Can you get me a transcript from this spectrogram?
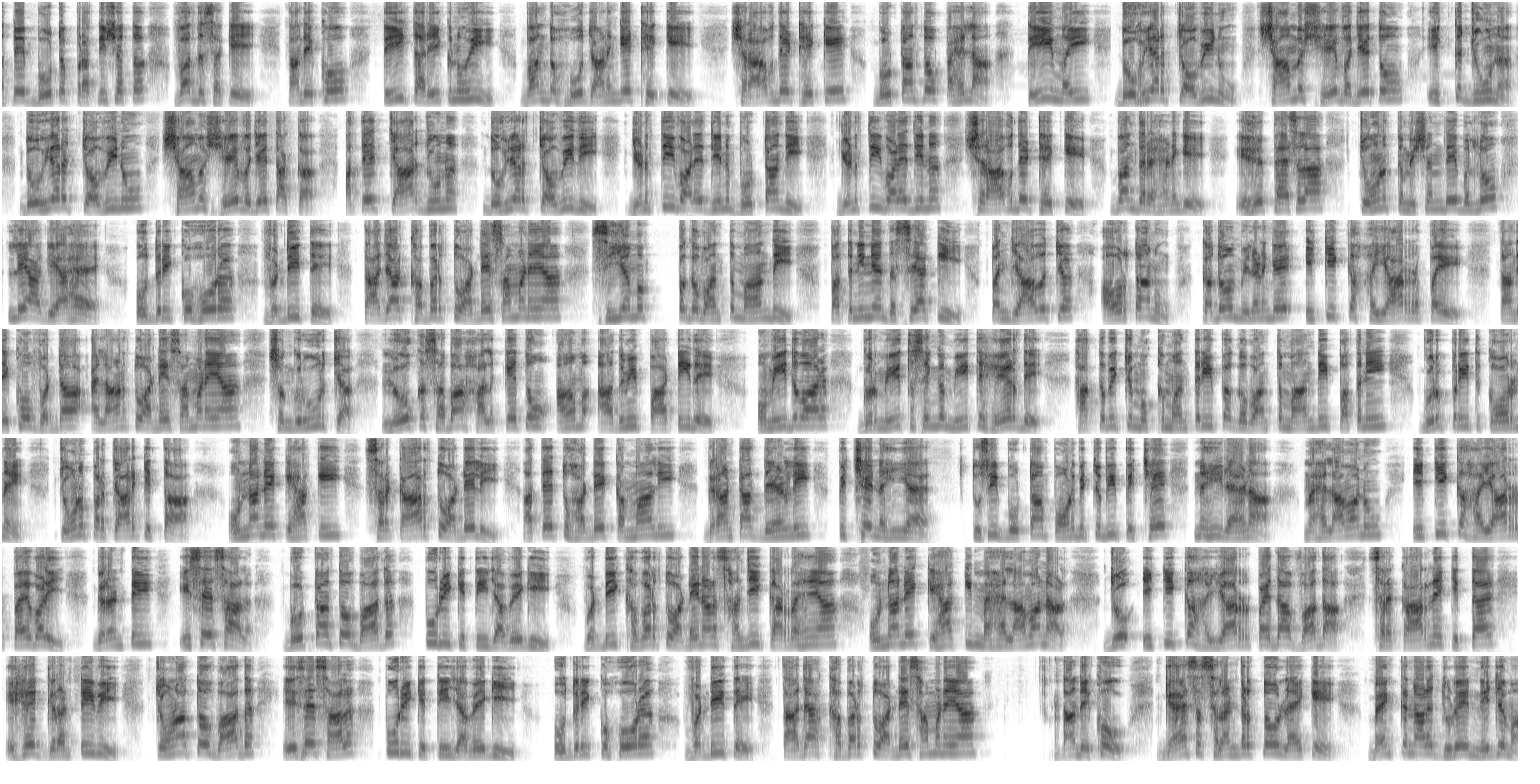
ਅਤੇ ਵੋਟ ਪ੍ਰਤੀਸ਼ਤ ਵੱਧ ਸਕੇ। ਤਾਂ ਦੇਖੋ 30 ਤਾਰੀਖ ਨੂੰ ਹੀ ਬੰਦ ਹੋ ਜਾਣਗੇ ਠੇਕੇ। ਸ਼ਰਾਬ ਦੇ ਠੇਕੇ ਵੋਟਾਂ ਤੋਂ ਪਹਿਲਾਂ 30 ਮਈ 2024 ਨੂੰ ਸ਼ਾਮ 6 ਵਜੇ ਤੋਂ 1 ਜੂਨ 2024 ਨੂੰ ਸ਼ਾਮ 6 ਵਜੇ ਤੱਕ ਅਤੇ 4 ਜੂਨ 2024 ਦੀ ਗਿਣਤੀ ਵਾਲੇ ਦਿਨ ਵੋਟਾਂ ਦੀ ਗਿਣਤੀ ਵਾਲੇ ਦਿਨ ਸ਼ਰਾਬ ਦੇ ਠੇਕੇ ਬੰਦ ਰਹਿਣਗੇ। ਇਹ ਫੈਸਲਾ ਚੋਣ ਕਮਿਸ਼ਨ ਦੇ ਵੱਲੋਂ ਲਿਆ ਗਿਆ ਹੈ। ਉਧਰ ਇੱਕ ਹੋਰ ਵੱਡੀ ਤੇ ਤਾਜ਼ਾ ਖਬਰ ਤੁਹਾਡੇ ਸਾਹਮਣੇ ਆ। ਸੀਐਮ ਭਗਵੰਤ ਮਾਨ ਦੀ ਪਤਨੀ ਨੇ ਦੱਸਿਆ ਕਿ ਪੰਜਾਬ 'ਚ ਔਰਤਾਂ ਨੂੰ ਕਦੋਂ ਮਿਲਣਗੇ 1-1000 ਰੁਪਏ? ਤਾਂ ਦੇਖੋ, ਵੱਡਾ ਐਲਾਨ ਤੁਹਾਡੇ ਸਾਹਮਣੇ ਆ। ਸੰਗਰੂਰ 'ਚ ਲੋਕ ਸਭਾ ਹਲਕੇ ਤੋਂ ਆਮ ਆਦਮੀ ਪਾਰਟੀ ਦੇ ਉਮੀਦਵਾਰ ਗੁਰਮੀਤ ਸਿੰਘ ਮੀਤ ਹੇਰ ਦੇ ਹੱਕ ਵਿੱਚ ਮੁੱਖ ਮੰਤਰੀ ਭਗਵੰਤ ਮਾਨ ਦੀ ਪਤਨੀ ਗੁਰਪ੍ਰੀਤ ਕੌਰ ਨੇ ਚੋਣ ਪ੍ਰਚਾਰ ਕੀਤਾ। ਉਹਨਾਂ ਨੇ ਕਿਹਾ ਕਿ ਸਰਕਾਰ ਤੁਹਾਡੇ ਲਈ ਅਤੇ ਤੁਹਾਡੇ ਕੰਮਾਂ ਲਈ ਗਰੰਟਾਂ ਦੇਣ ਲਈ ਪਿੱਛੇ ਨਹੀਂ ਹੈ। ਤੁਸੀਂ ਵੋਟਾਂ ਪਾਉਣ ਵਿੱਚ ਵੀ ਪਿੱਛੇ ਨਹੀਂ ਰਹਿਣਾ। ਮਹਿਲਾਵਾਂ ਨੂੰ 1-1000 ਰੁਪਏ ਵਾਲੀ ਗਰੰਟੀ ਇਸੇ ਸਾਲ ਵੋਟਾਂ ਤੋਂ ਬਾਅਦ ਪੂਰੀ ਕੀਤੀ ਜਾਵੇਗੀ। ਵੱਡੀ ਖਬਰ ਤੁਹਾਡੇ ਨਾਲ ਸਾਂਝੀ ਕਰ ਰਹੇ ਹਾਂ। ਉਹਨਾਂ ਨੇ ਕਿਹਾ ਕਿ ਮਹਿਲਾਵਾਂ ਨਾਲ ਜੋ 1-1000 ਰੁਪਏ ਦਾ ਵਾਅਦਾ ਸਰਕਾਰ ਨੇ ਕੀਤਾ ਹੈ ਇਹ ਗਰੰਟੀ ਵੀ ਚੋਣਾਂ ਤੋਂ ਬਾਅਦ ਇਸੇ ਸਾਲ ਪੂਰੀ ਕੀਤੀ ਜਾਵੇਗੀ। ਉਧਰ ਇੱਕ ਹੋਰ ਵੱਡੀ ਤੇ ਤਾਜ਼ਾ ਖਬਰ ਤੁਹਾਡੇ ਸਾਹਮਣੇ ਆ। ਤਾਂ ਦੇਖੋ, ਗੈਸ ਸਿਲੰਡਰ ਤੋਂ ਲੈ ਕੇ ਬੈਂਕ ਨਾਲ ਜੁੜੇ ਨਿਯਮ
